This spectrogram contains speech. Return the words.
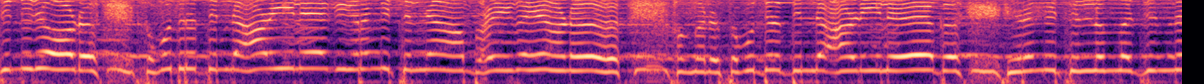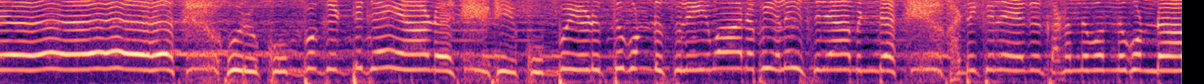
ജിന്നിനോട് സമുദ്രത്തിന്റെ ആഴിയിലേക്ക് ഇറങ്ങിച്ചെല്ലാൻ പറയുകയാണ്. അങ്ങനെ സമുദ്രത്തിന്റെ ആഴിയിലേക്ക് ഇറങ്ങിച്ചെല്ലുന്ന ജിന്ന് ഒരു കുബ്ബ കിട്ടുകയാണ്. ഈ കുബ്ബ എടുത്തുകൊണ്ട് സുലൈമാൻ നബി അലൈഹി ഇസ്ലാമിന്റെ അടുക്കലേക്ക് കടന്നു വന്നുകൊണ്ട് ആ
